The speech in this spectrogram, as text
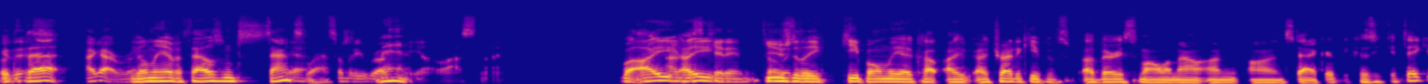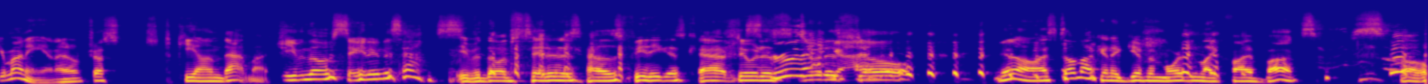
Look at this. that. I got rugged. you only have a thousand sats Yeah, left. Somebody rugged Man. me last night. Well, I I'm just I kidding. Totally usually keep only a cup. I, I try to keep a very small amount on on Stacker because he can take your money, and I don't trust Keyan that much. even though I'm staying in his house. even though I'm sitting in his house feeding his cat, doing his, Screw that doing his show. You know, I'm still not going to give him more than like five bucks. So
